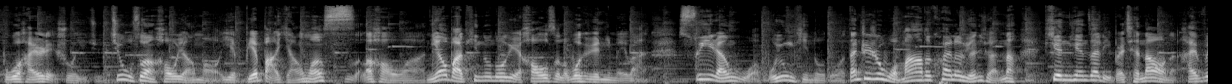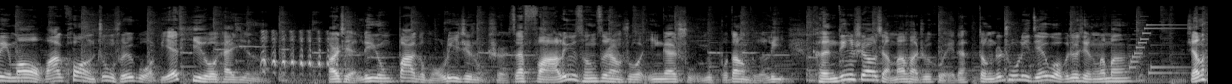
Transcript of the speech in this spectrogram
不过还是得说一句，就算薅羊毛，也别把羊往死了薅啊！你要把拼多多给薅死了，我可跟你没完。虽然我不用拼多多，但这是我妈的快乐源泉呐，天天在里边签到呢，还喂猫、挖矿、种水果，别提多开心了。而且利用 bug 牟利这种事儿，在法律层次上说，应该属于不当得利，肯定是要想办法追回的，等着处理结果不就行了吗？行了，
